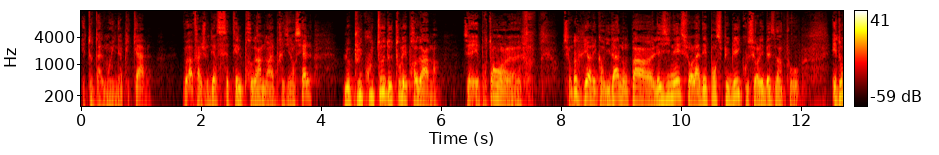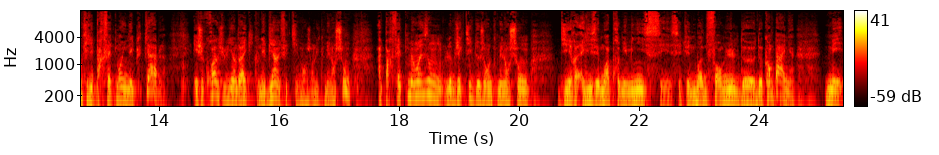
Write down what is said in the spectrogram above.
est totalement inapplicable. Enfin, je veux dire, c'était le programme dans la présidentielle le plus coûteux de tous les programmes. Et pourtant, euh, si on peut dire, les candidats n'ont pas euh, lésiné sur la dépense publique ou sur les baisses d'impôts. Et donc, il est parfaitement inapplicable. Et je crois que Julien Drey, qui connaît bien effectivement Jean-Luc Mélenchon, a parfaitement raison. L'objectif de Jean-Luc Mélenchon, dire élisez-moi Premier ministre, c'est une bonne formule de, campagne. Mais,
